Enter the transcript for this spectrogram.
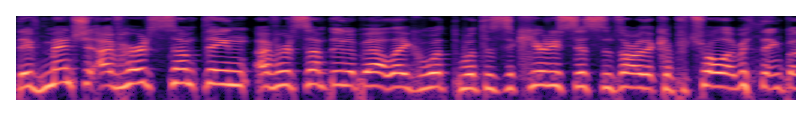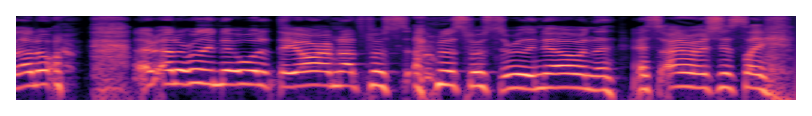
they've mentioned. I've heard something. I've heard something about like what what the security systems are that can patrol everything, but I don't. I, I don't really know what they are. I'm not supposed. To, I'm not supposed to really know. And then it's, I don't know. It's just like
